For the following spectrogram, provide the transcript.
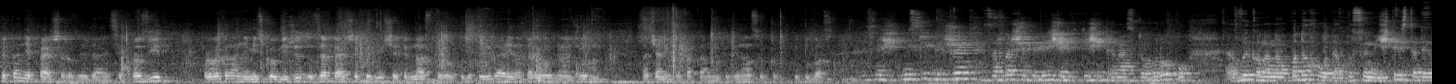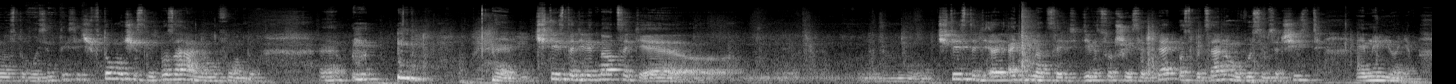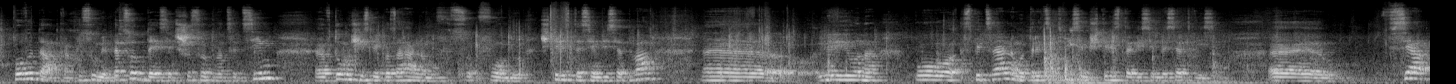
Питання перше розглядається. Про звіт про виконання міського бюджету за перше півріччя 2013 року. Доповідає Наталія Володимирівна Жуган, начальник департаменту фінансової політики. Будь ласка. Міський бюджет за перше півріччя 2013 року виконано по доходах у сумі 498 тисяч, в тому числі по загальному фонду е, е, 419 е, 411 965, по спеціальному 86 мільйонів. По видатках у сумі 510 627, е, в тому числі по загальному фонду 472 е, мільйона, по спеціальному 38 488. Е, Вся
